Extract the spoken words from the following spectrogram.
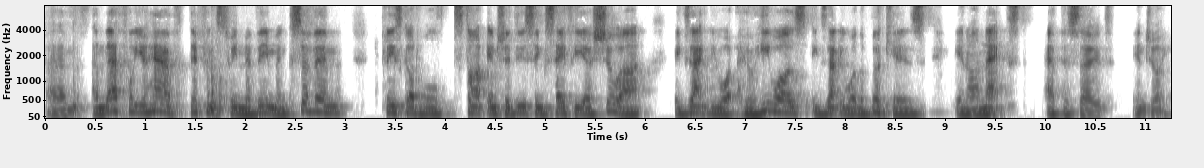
Um, and therefore, you have difference between Nevi'im and Ksuvim. Please God will start introducing Sefer Yehoshua, exactly what who he was, exactly what the book is, in our next episode. Enjoy.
